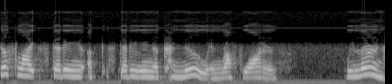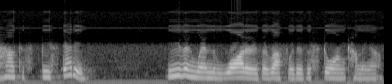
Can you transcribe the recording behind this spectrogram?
Just like steadying a, steadying a canoe in rough waters, we learn how to be steady, even when the waters are rough or there's a storm coming up.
